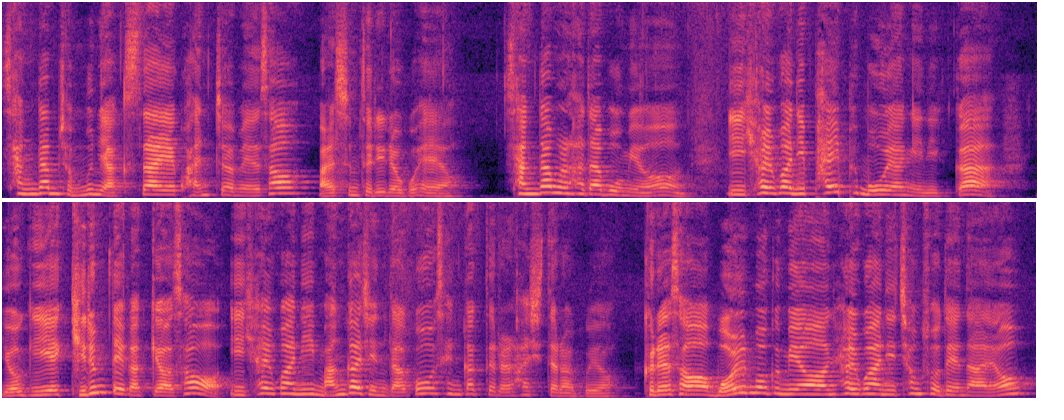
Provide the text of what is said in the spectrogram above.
상담 전문 약사의 관점에서 말씀드리려고 해요. 상담을 하다 보면 이 혈관이 파이프 모양이니까 여기에 기름때가 껴서 이 혈관이 망가진다고 생각들을 하시더라고요. 그래서 뭘 먹으면 혈관이 청소되나요?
